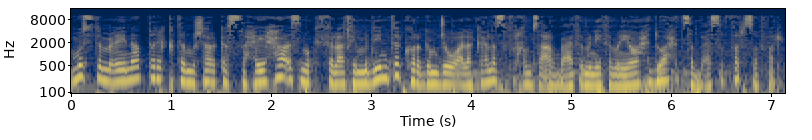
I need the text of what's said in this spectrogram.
مستمعينا طريقة المشاركة الصحيحة. اسمك الثلاثي مدينتك. ورقم جوالك على صفر خمسة أربعة ثمانية, ثمانية واحد, واحد سبعة صفر صفر.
